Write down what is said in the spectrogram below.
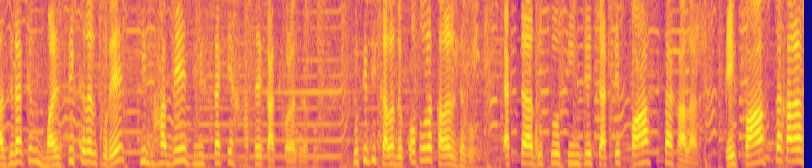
আজরাকের মাল্টি কালার করে কীভাবে জিনিসটাকে হাতের কাজ করা আছে দেখো। প্রতিটি কালার কতগুলো কালার দেখো। একটা, দুটো, তিনটে, চারটে, পাঁচটা কালার এই পাঁচটা কালার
